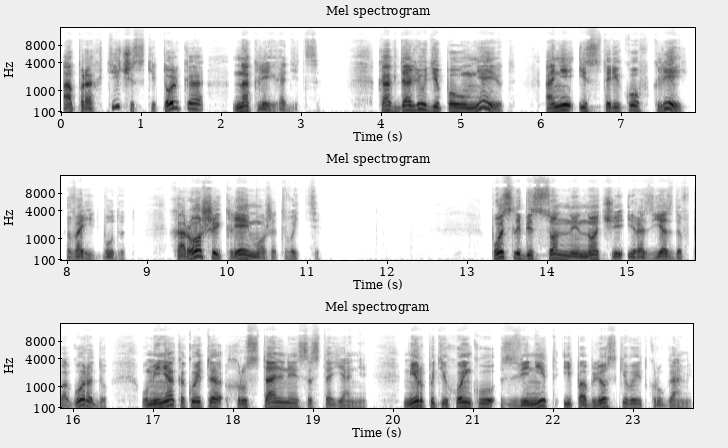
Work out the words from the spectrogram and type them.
а практически только на клей годится. Когда люди поумнеют, они из стариков клей варить будут. Хороший клей может выйти. После бессонной ночи и разъездов по городу у меня какое-то хрустальное состояние. Мир потихоньку звенит и поблескивает кругами.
